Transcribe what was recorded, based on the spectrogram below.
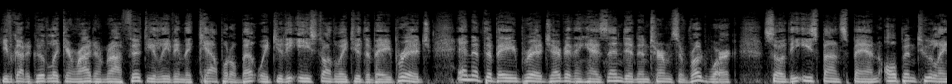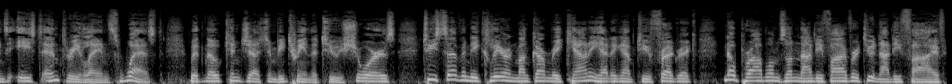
You've got a good looking ride on Route 50 leaving the Capital Beltway to the east all the way to the Bay Bridge. And at the Bay Bridge, everything has ended in terms of road work. So the eastbound span open two lanes east and three lanes west with no congestion between the two shores. 270 clear in Montgomery County heading up to Frederick. No problems on 95 or 295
